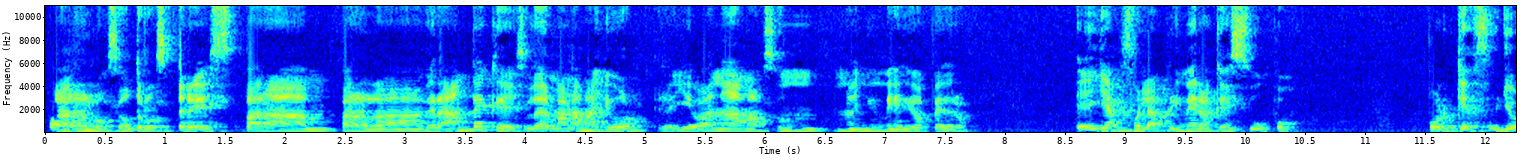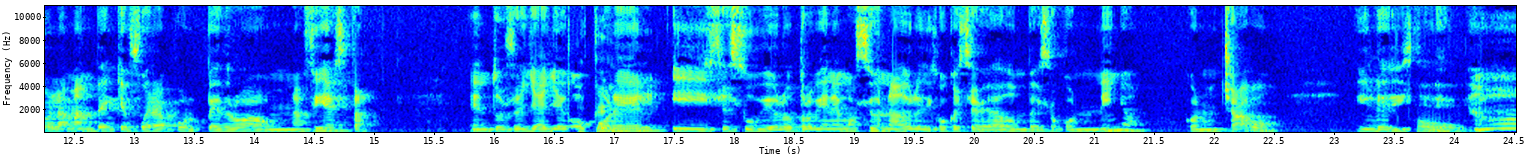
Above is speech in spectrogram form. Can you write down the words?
Para los otros tres, para, para la grande, que es la hermana mayor, que le lleva nada más un, año y medio a Pedro, ella fue la primera que supo, porque yo la mandé que fuera por Pedro a una fiesta. Entonces ya llegó por él y se subió el otro bien emocionado y le dijo que se había dado un beso con un niño, con un chavo. Y le dice, oh. ¡Ah!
